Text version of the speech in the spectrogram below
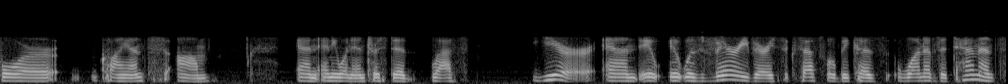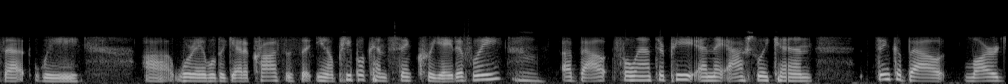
for clients. Um, and anyone interested last year and it it was very very successful because one of the tenants that we uh, were able to get across is that you know people can think creatively mm. about philanthropy and they actually can think about large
